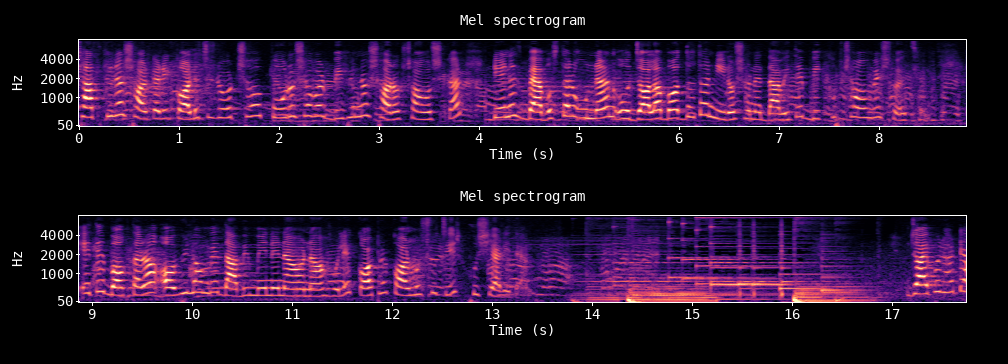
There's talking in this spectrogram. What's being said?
সাতক্ষীরা সরকারি কলেজ রোড সহ পৌরসভার বিভিন্ন সড়ক সংস্কার, ড্রেনেজ ব্যবস্থার উন্নয়ন ও জলাবদ্ধতা নিরসনের দাবিতে বিক্ষোভ সমাবেশ হয়েছে। এতে বক্তারা অবিলম্বে দাবি মেনে নেওয়া না হলে কঠোর কর্মসূচির হুঁশিয়ারি দেন। জয়পুরহাটে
